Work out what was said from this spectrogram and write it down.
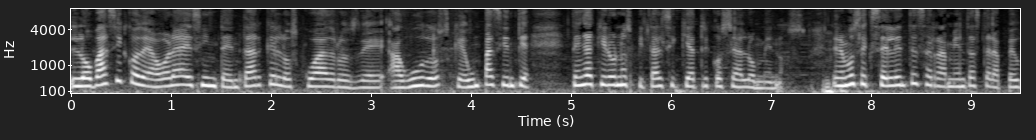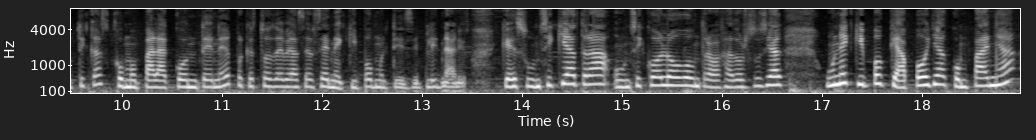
lo básico de ahora es intentar que los cuadros de agudos, que un paciente tenga que ir a un hospital psiquiátrico sea lo menos. Tenemos excelentes herramientas terapéuticas como para contener, porque esto debe hacerse en equipo multidisciplinario, que es un psiquiatra, un psicólogo, un trabajador social, un equipo que apoya, acompaña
